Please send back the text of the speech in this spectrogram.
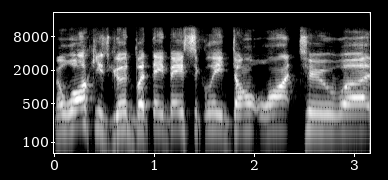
Milwaukee's good, but they basically don't want to, uh,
